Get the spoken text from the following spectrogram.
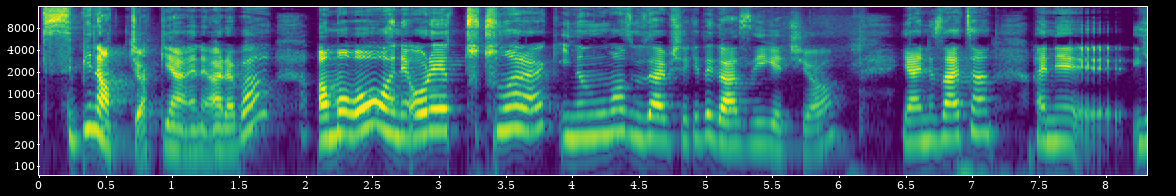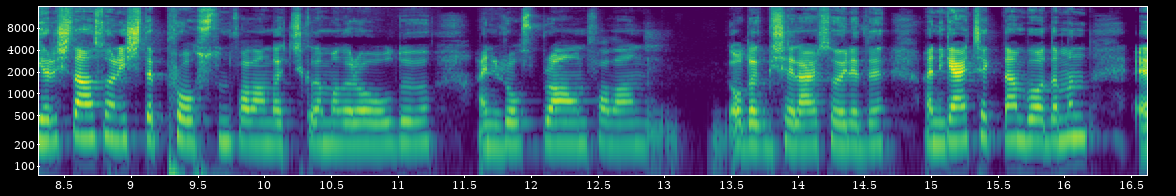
spin atacak yani araba. Ama o hani oraya tutunarak inanılmaz güzel bir şekilde Gazli'yi geçiyor. Yani zaten hani yarıştan sonra işte Prost'un falan da açıklamaları oldu. Hani Ross Brown falan o da bir şeyler söyledi. Hani gerçekten bu adamın e,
